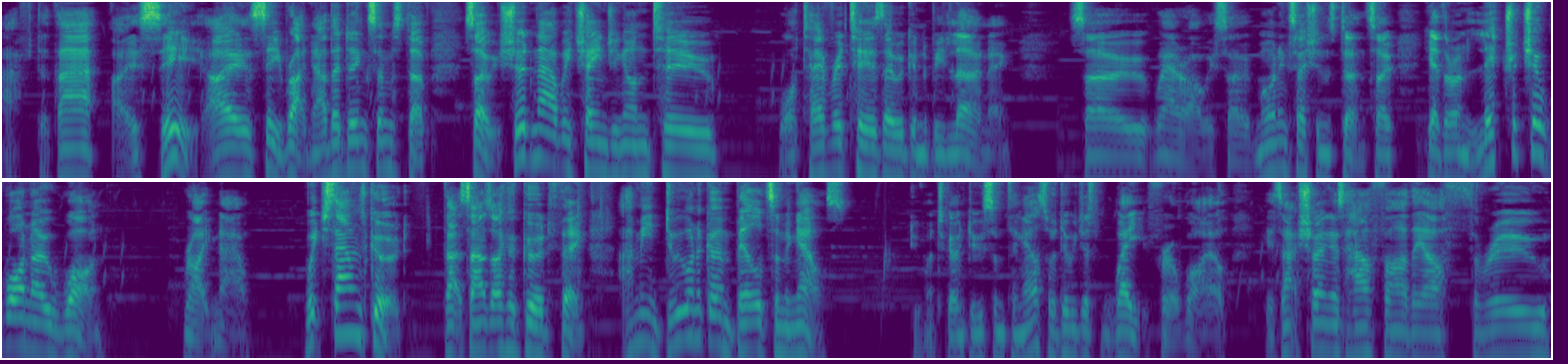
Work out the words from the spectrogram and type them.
after that, I see, I see. Right, now they're doing some stuff. So it should now be changing on to whatever it is they were going to be learning. So where are we? So morning session's done. So yeah, they're on Literature 101 right now, which sounds good. That sounds like a good thing. I mean, do we want to go and build something else? Do we want to go and do something else or do we just wait for a while? Is that showing us how far they are through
